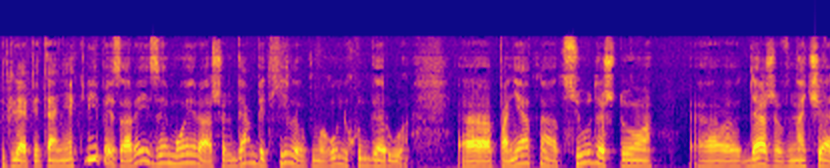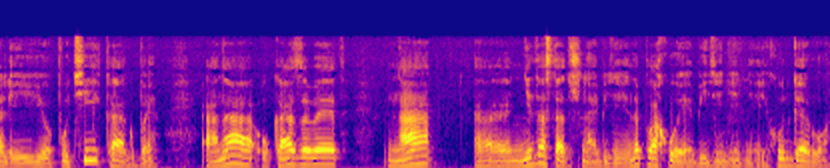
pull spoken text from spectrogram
для питания клипа, за рейзе мой рашер гамбит хила могу и худгаруа. Э, понятно отсюда, что э, даже в начале ее пути, как бы, она указывает на э, недостаточное объединение, на плохое объединение, и худ гаро.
